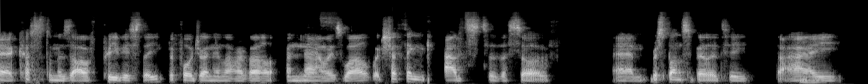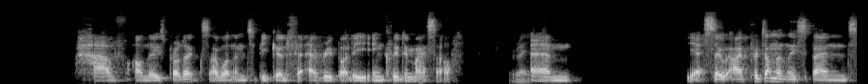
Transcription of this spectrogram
uh, customers of previously before joining Laravel and now yes. as well, which I think adds to the sort of um, responsibility that mm. I mm-hmm have on those products. I want them to be good for everybody, including myself. Right. Um, yeah, so I predominantly spend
